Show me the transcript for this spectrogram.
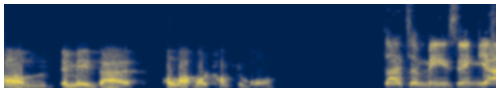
Um, it made that a lot more comfortable. That's amazing. Yeah,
